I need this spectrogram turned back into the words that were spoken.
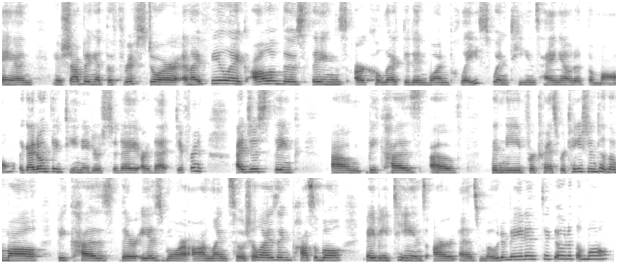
and you know shopping at the thrift store and i feel like all of those things are collected in one place when teens hang out at the mall like i don't think teenagers today are that different i just think um, because of the need for transportation to the mall because there is more online socializing possible maybe teens aren't as motivated to go to the mall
